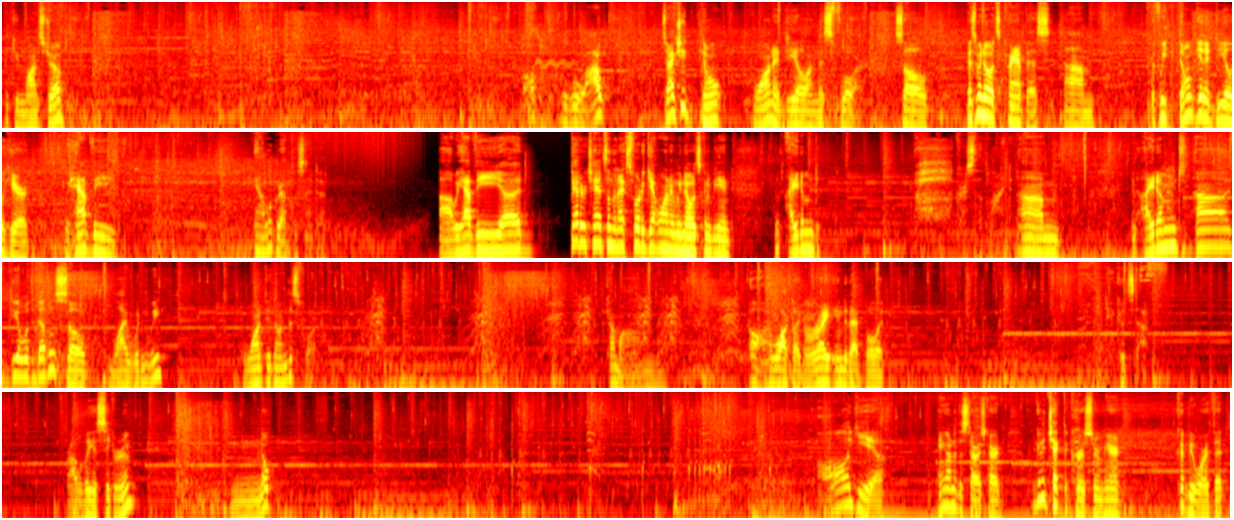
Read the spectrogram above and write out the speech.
Thank you, Monstro. Oh, wow. So I actually don't want to deal on this floor. So, because we know it's Krampus, um, if we don't get a deal here, we have the... Yeah, we'll grab Placenta. Uh, we have the uh, better chance on the next floor to get one, and we know it's going to be an, an itemed... Oh, Curse of the Blind. Um, an itemed uh, deal with the devils, so why wouldn't we? Want it on this floor. Come on. Oh, I walked like right into that bullet. Okay, good stuff. Probably a secret room. Nope. Oh yeah. Hang on to the stars card. I'm gonna check the curse room here. Could be worth it.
